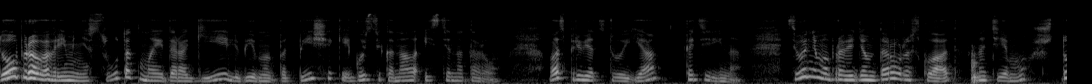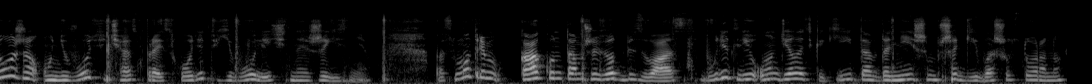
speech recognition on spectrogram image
Доброго времени суток, мои дорогие, любимые подписчики и гости канала Истина Таро. Вас приветствую я, Катерина. Сегодня мы проведем Таро расклад на тему, что же у него сейчас происходит в его личной жизни. Посмотрим, как он там живет без вас, будет ли он делать какие-то в дальнейшем шаги в вашу сторону,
